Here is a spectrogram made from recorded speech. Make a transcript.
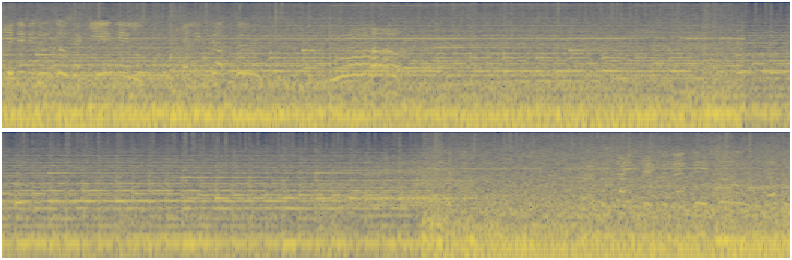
Siete minutos aquí en el helicóptero. esto. Estamos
